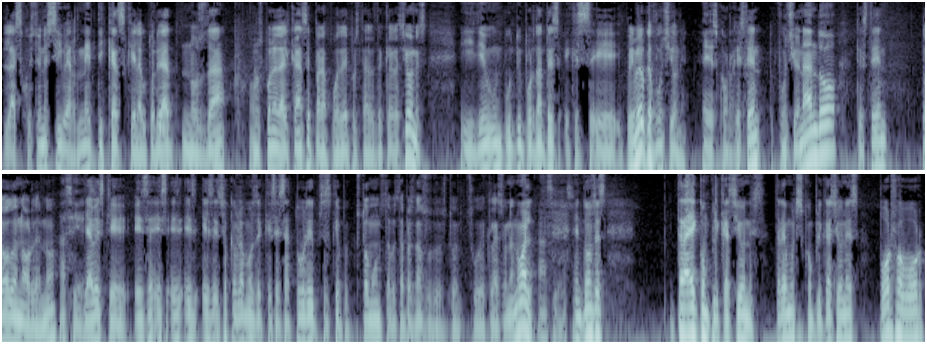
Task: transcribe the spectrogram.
las cuestiones cibernéticas que la autoridad nos da o nos pone al alcance para poder prestar las declaraciones. Y un punto importante es que se- primero que funcionen. Es correcto. Que estén funcionando, que estén todo en orden, ¿no? Así es. Ya ves que es, es, es- es eso que hablamos de que se sature, pues es que pues, todo el mundo está, está su, su- su declaración anual. Así es. Entonces, trae complicaciones, trae muchas complicaciones. Por favor,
